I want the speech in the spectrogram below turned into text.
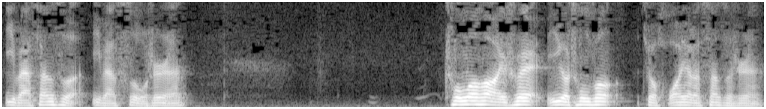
一百三四、一百四五十人，冲锋号一吹，一个冲锋就活下了三四十人。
